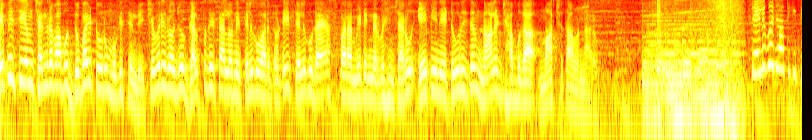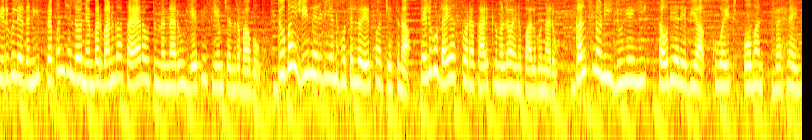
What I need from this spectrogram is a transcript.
AP CM Chandrababu Dubai tour ముగిసింది. చివరి రోజు గల్ఫ్ దేశాల్లోని తెలుగు వారితోటి తెలుగు డయాస్పరా మీటింగ్ నిర్వహించారు. ఏపీని టూరిజం నాలెడ్జ్ హబ్గా మార్చుతామన్నారు. తెలుగు జాతికి తిరుగులేదని ప్రపంచంలో నెంబర్ వన్గా తయారవుతుందన్నారు AP CM Chandrababu. Dubai Le Meridien హోటల్లో ఏర్పాటు చేసిన తెలుగు డయాస్పోరా కార్యక్రమంలో ఆయన పాల్గొన్నారు. గల్ఫ్లోని UAE Saudi Arabia Kuwait Oman Bahrain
